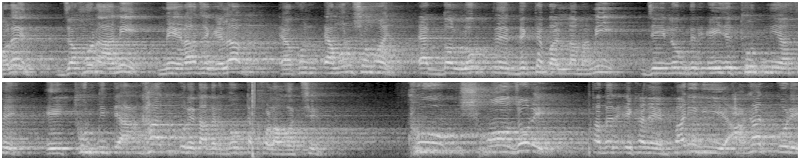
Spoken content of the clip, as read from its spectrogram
বলেন, যখন আমি মেয়েরাজে গেলাম এখন এমন সময় একদল লোককে দেখতে পারলাম আমি, যেই লোকদের এই যে থুতনি আছে, এই থুতনিতে আঘাত করে তাদের মুখটা খোলা হচ্ছে। খুব সজোরে তাদের এখানে বাড়ি দিয়ে আঘাত করে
